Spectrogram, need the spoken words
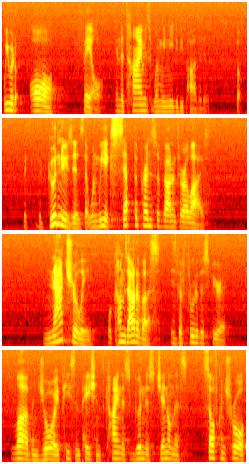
we would all fail in the times when we need to be positive. But the, the good news is that when we accept the presence of God into our lives, naturally, what comes out of us is the fruit of the Spirit love and joy, peace and patience, kindness, goodness, gentleness, self control.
